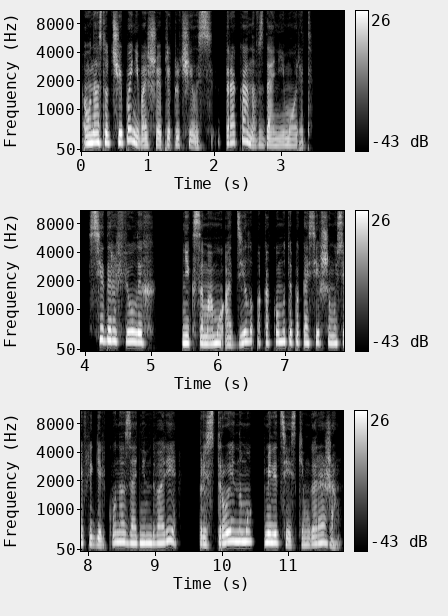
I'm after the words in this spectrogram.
У нас тут ЧП небольшое приключилось. Тараканов в здании морят. Сидоров вёл их не к самому отделу, а к какому-то покосившемуся флигельку на заднем дворе, пристроенному к милицейским гаражам.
